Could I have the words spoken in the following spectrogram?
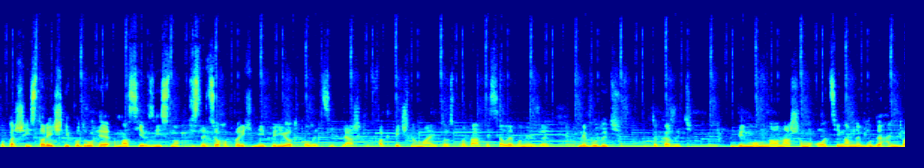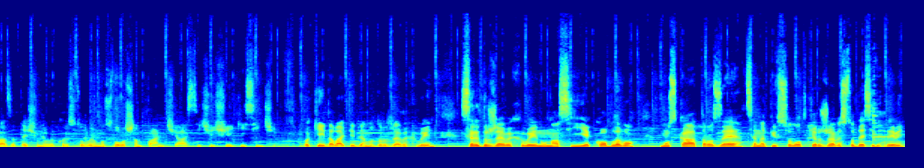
По-перше, історичні, по-друге, у нас є, звісно, після цього перехідний період, коли ці пляшки фактично мають розпродатися, але вони вже не будуть, то кажуть, більмом на нашому оці. і Нам не буде ганьба за те, що ми використовуємо слово шампань, чи асті, чи ще якісь інші. Окей, давайте йдемо до рожевих вин. Серед рожевих вин у нас є коблево, мускат розе, це напівсолодке рожеве, 110 гривень.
